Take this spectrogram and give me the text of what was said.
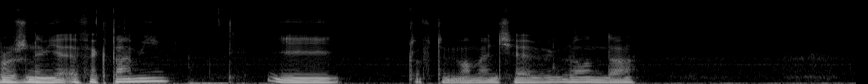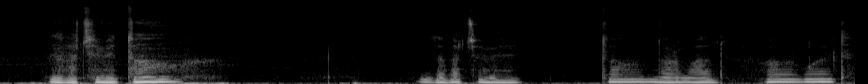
różnymi efektami i to w tym momencie wygląda. Zobaczymy to. Zobaczymy to. Normal forward.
